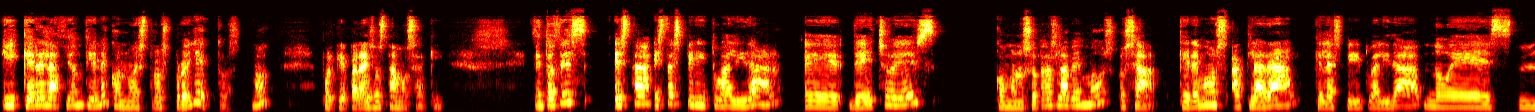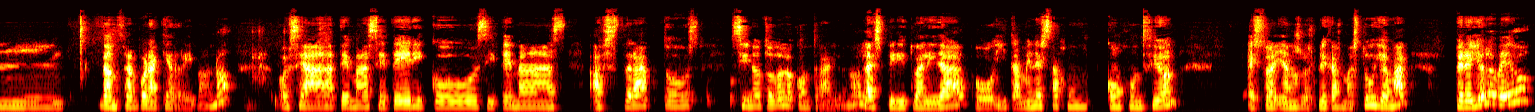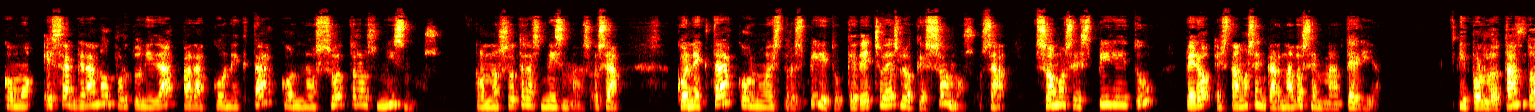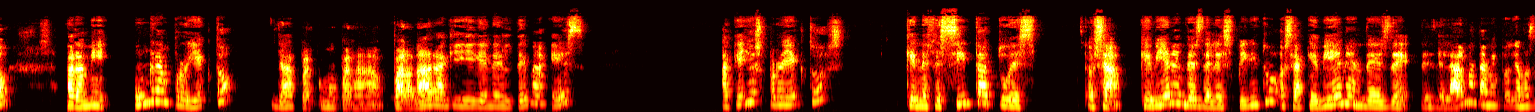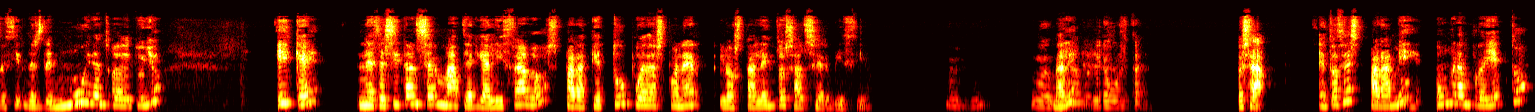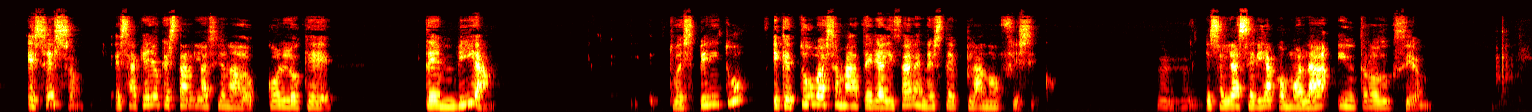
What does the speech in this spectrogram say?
y qué relación tiene con nuestros proyectos, ¿no? Porque para eso estamos aquí. Entonces, esta, esta espiritualidad, eh, de hecho, es como nosotras la vemos, o sea, queremos aclarar que la espiritualidad no es mm, danzar por aquí arriba, ¿no? O sea, temas etéricos y temas abstractos, sino todo lo contrario, ¿no? La espiritualidad y también esta conjunción, esto ya nos lo explicas más tú, Yomar, pero yo lo veo como esa gran oportunidad para conectar con nosotros mismos, con nosotras mismas, o sea, conectar con nuestro espíritu, que de hecho es lo que somos, o sea, somos espíritu, pero estamos encarnados en materia. Y por lo tanto, para mí, un gran proyecto, ya como para, para dar aquí en el tema, es aquellos proyectos que necesita tu espíritu, o sea, que vienen desde el espíritu, o sea, que vienen desde, desde el alma, también podríamos decir, desde muy dentro de tuyo, y que necesitan ser materializados para que tú puedas poner los talentos al servicio. ¿Vale? me gusta. O sea, entonces, para mí, un gran proyecto es eso, es aquello que está relacionado con lo que te envía tu espíritu y que tú vas a materializar en este plano físico. Eso ya sería como la introducción.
